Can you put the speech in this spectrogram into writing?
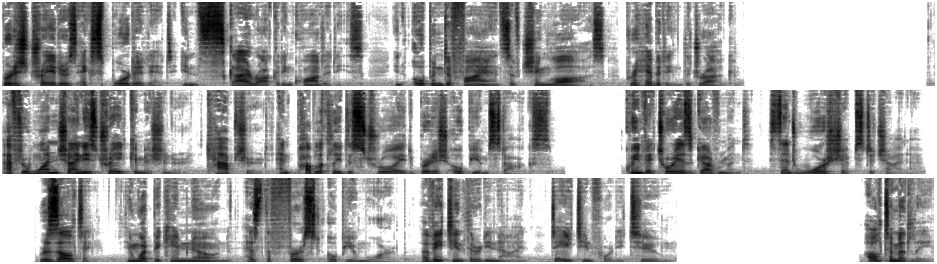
British traders exported it in skyrocketing quantities, in open defiance of Qing laws prohibiting the drug after one Chinese trade commissioner captured and publicly destroyed British opium stocks. Queen Victoria's government sent warships to China, resulting in what became known as the First Opium War of 1839 to 1842. Ultimately,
